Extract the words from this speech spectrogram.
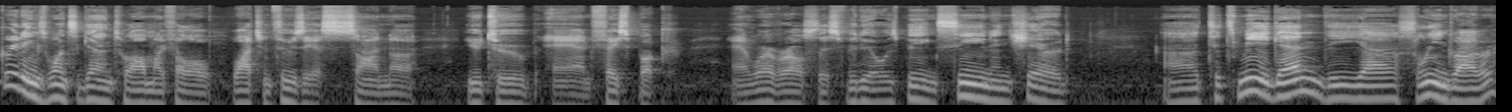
Greetings once again to all my fellow watch enthusiasts on uh, YouTube and Facebook and wherever else this video is being seen and shared. Uh, it's me again, the uh, Saleen driver,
